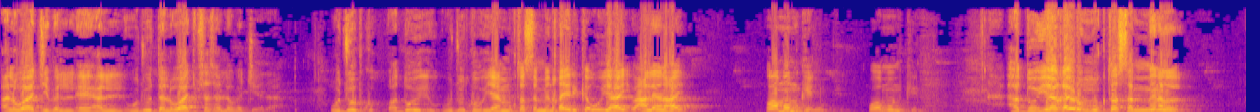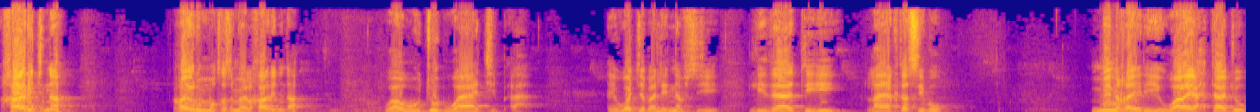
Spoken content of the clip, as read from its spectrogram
alwujuud alwaajib saasa looga jeedaa. Hadduu wujuudku yahay muktasab min hayrika uu yahay waxaan leenahay waa mumkin waa mumkin. Hadduu yahay hayru muktasab min alkhaarijna hayru muktasab min alkhaarijna waa wujuub waajib ah. Ay wajaba linafsihi lidaatihi laa yaktasibu min gayrihi walaa yaxtaaju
